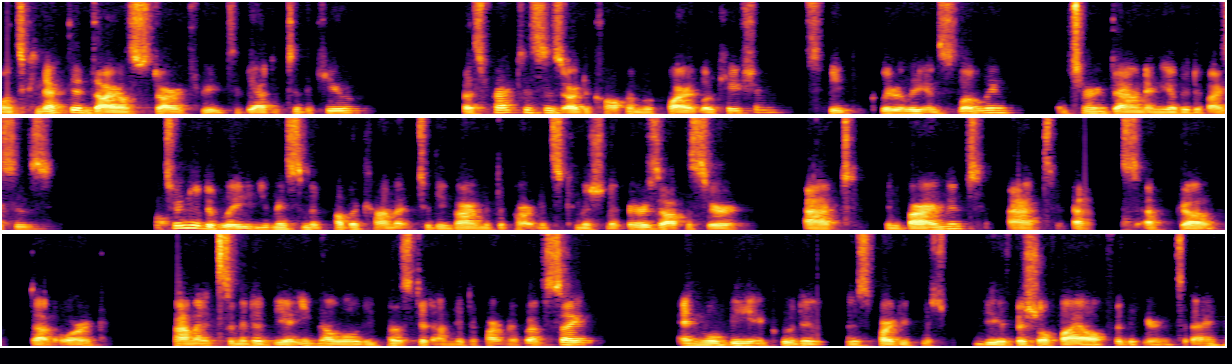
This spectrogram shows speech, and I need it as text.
Once connected, dial star 3 to be added to the queue. Best practices are to call from a required location, speak clearly and slowly, and turn down any other devices. Alternatively, you may submit public comment to the Environment Department's Commission Affairs Officer at environment@sfgov.org. Comments submitted via email will be posted on the department website and will be included as part of the official file for the hearing today.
